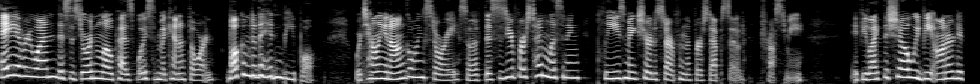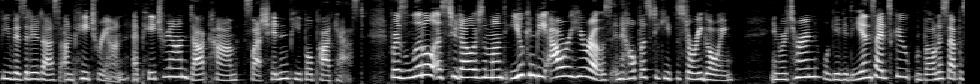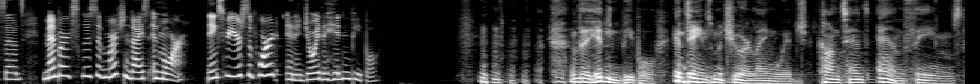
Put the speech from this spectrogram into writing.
Hey everyone, this is Jordan Lopez, voice of McKenna Thorne. Welcome to The Hidden People. We're telling an ongoing story, so if this is your first time listening, please make sure to start from the first episode. Trust me. If you like the show, we'd be honored if you visited us on Patreon at patreon.com slash hidden people podcast. For as little as $2 a month, you can be our heroes and help us to keep the story going. In return, we'll give you the inside scoop, bonus episodes, member exclusive merchandise, and more. Thanks for your support and enjoy The Hidden People. The Hidden People contains mature language, content, and themes.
